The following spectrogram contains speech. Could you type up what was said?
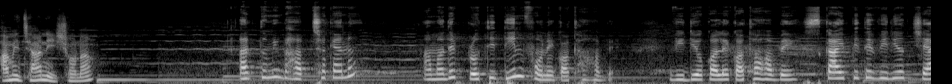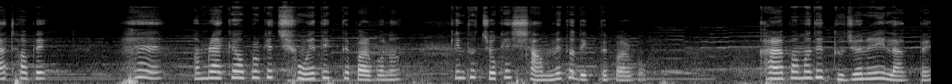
আমি জানি সোনা। আর তুমি ভাবছ কেন? আমাদের প্রতিদিন ফোনে কথা হবে। ভিডিও কলে কথা হবে স্কাইপিতে ভিডিও চ্যাট হবে। হ্যাঁ আমরা একে অপরকে ছুঁয়ে দেখতে পারব না। কিন্তু চোখের সামনে তো দেখতে পারব। খারাপ আমাদের দুজনেরই লাগবে।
